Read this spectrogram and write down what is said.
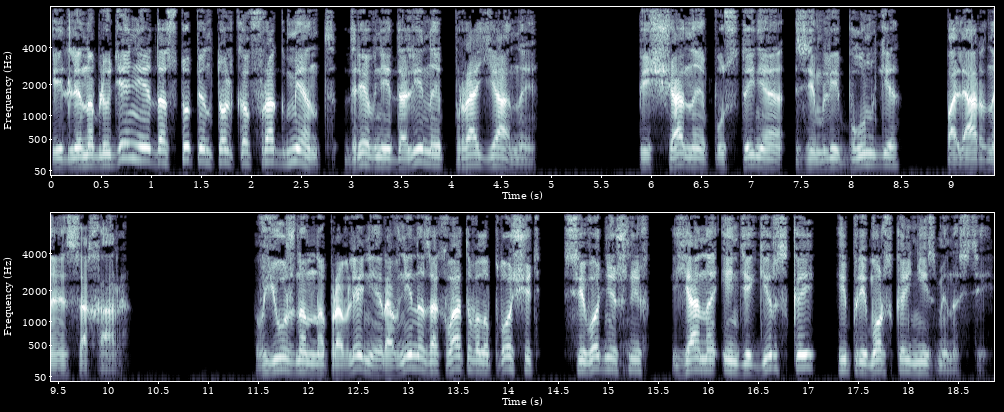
и для наблюдения доступен только фрагмент древней долины Праяны, песчаная пустыня земли Бунге, полярная Сахара. В южном направлении равнина захватывала площадь сегодняшних Яно-Индигирской и Приморской низменностей.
